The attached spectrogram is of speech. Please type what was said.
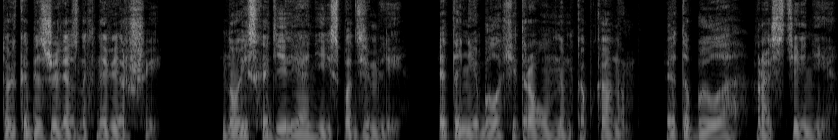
только без железных наверший. Но исходили они из-под земли. Это не было хитроумным капканом. Это было растение.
